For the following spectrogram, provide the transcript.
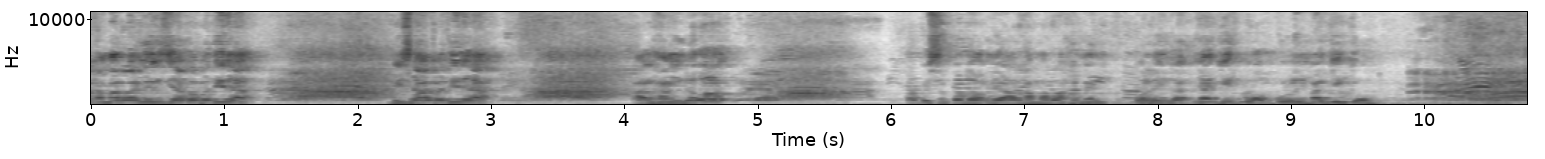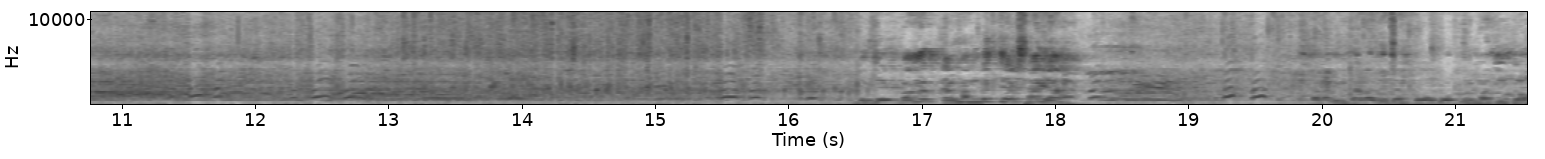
Arhamar Rahimin siapa apa tidak? Bisa apa tidak? Alhamdulillah. Tapi sebelum ya Rahimin boleh nggak nyanyi 25 gigo? Dejek banget, emang dejek saya. Tapi ntar aja dah kalau 25 giga.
